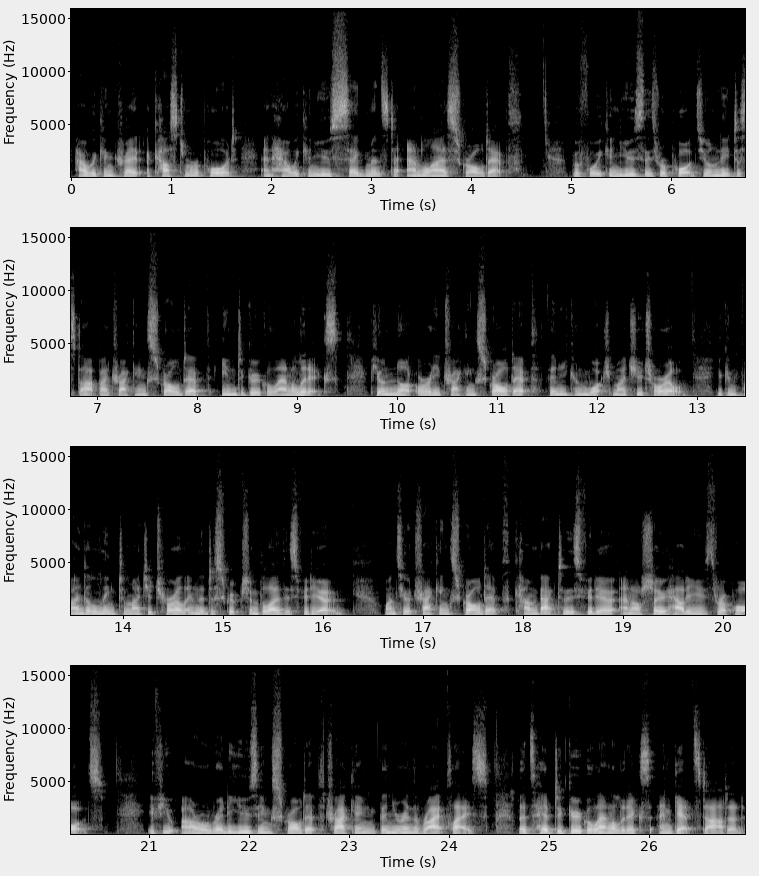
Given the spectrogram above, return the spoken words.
how we can create a custom report, and how we can use segments to analyze scroll depth. Before you can use these reports, you'll need to start by tracking scroll depth into Google Analytics. If you're not already tracking scroll depth, then you can watch my tutorial. You can find a link to my tutorial in the description below this video. Once you're tracking scroll depth, come back to this video and I'll show you how to use the reports. If you are already using scroll depth tracking, then you're in the right place. Let's head to Google Analytics and get started.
